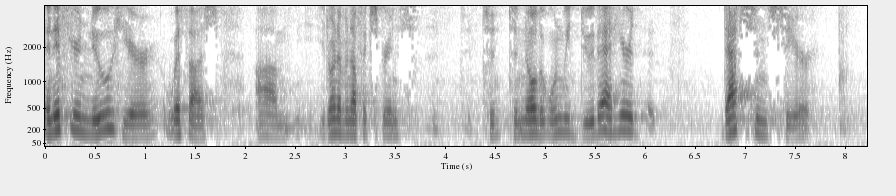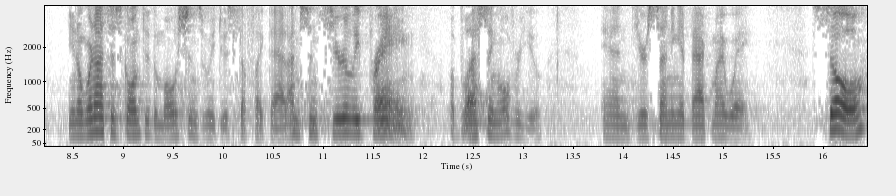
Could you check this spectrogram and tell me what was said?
and if you're new here with us um, you don't have enough experience to, to know that when we do that here that's sincere. You know we're not just going through the motions when we do stuff like that. I'm sincerely praying a blessing over you and you're sending it back my way. So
